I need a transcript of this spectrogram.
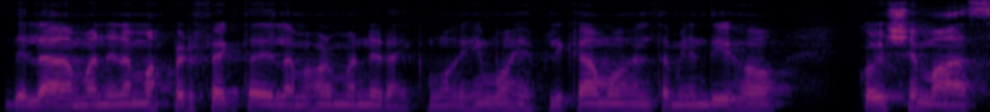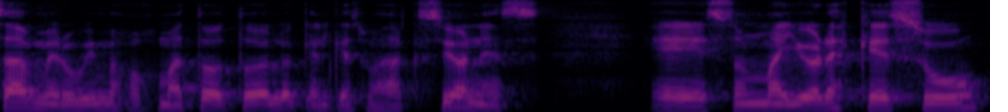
de la manera más perfecta y de la mejor manera. Y como dijimos y explicamos, él también dijo, Kol merubim todo lo que, el que sus acciones eh, son mayores que su,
